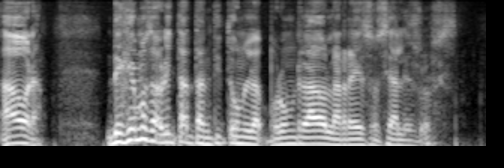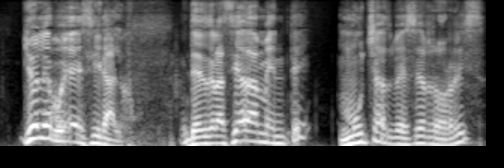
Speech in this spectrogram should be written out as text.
Ahora, dejemos ahorita tantito un por un lado las redes sociales, Rorris. Yo le voy a decir algo. Desgraciadamente, muchas veces, Rorris,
